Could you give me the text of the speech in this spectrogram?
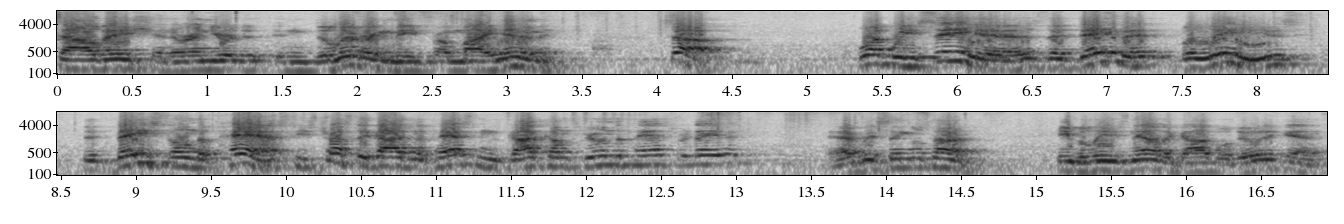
salvation or in your in delivering me from my enemy. So, what we see is that David believes that based on the past, he's trusted God in the past, and God come through in the past for David? Every single time. He believes now that God will do it again,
